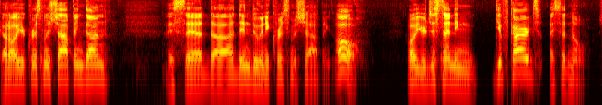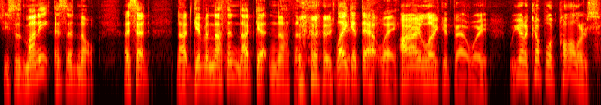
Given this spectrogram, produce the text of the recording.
"Got all your Christmas shopping done?" I said, uh, "Didn't do any Christmas shopping." Oh, oh, you're just sending gift cards? I said, "No." She says, "Money?" I said, "No." I said, "Not giving nothing, not getting nothing. like it that way." I like it that way. We got a couple of callers,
